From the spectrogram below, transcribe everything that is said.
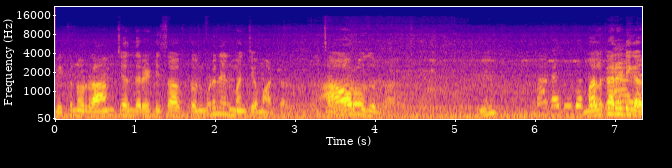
బిక్కునూరు రామచంద్ర రెడ్డి సాబ్తో కూడా నేను మంచిగా మాట్లాడు ఆ రోజులు? మల్కారెడ్డి కదా?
